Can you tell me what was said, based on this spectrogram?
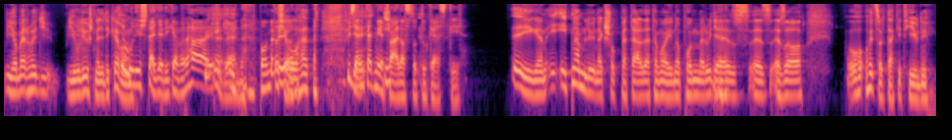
Ja, mert hogy július 4-e van? Július 4-e van, hát igen, pontosan. Jó, hát figyelj. Szerinted miért itt- választottuk ezt ki? Igen, itt nem lőnek sok petárdát a mai napon, mert ugye ez, ez, ez a... ho- Hogy szokták itt hívni?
